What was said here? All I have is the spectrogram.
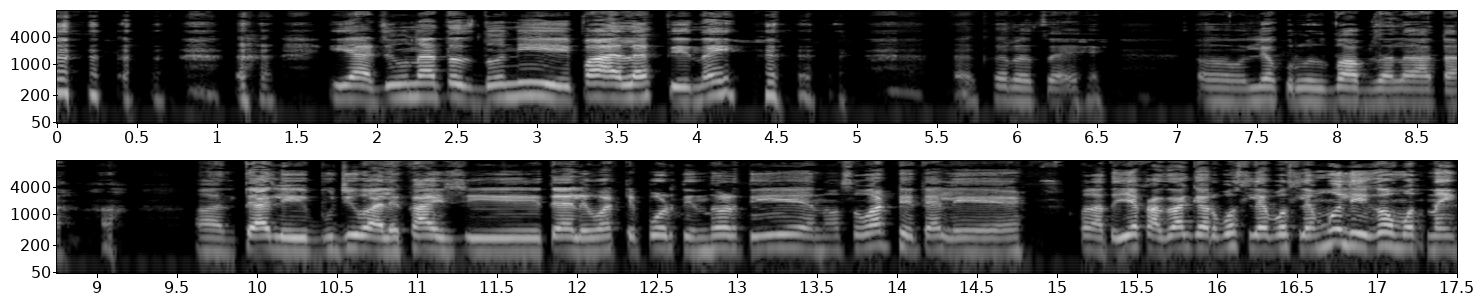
या जीवनातच दोन्ही पाहायला लागते नाही? खरंच आहे. लेकरूच बाप झाला आता. त्याले बुजीवाले कायची त्याले वाटते पडतीन धडतीन असं वाटते त्याले. पण आता एका जागेवर बसल्या बसल्या मुली गमत नाही.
